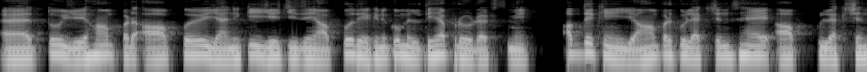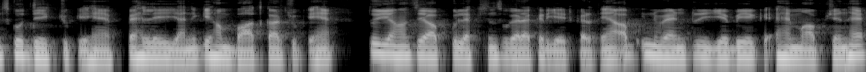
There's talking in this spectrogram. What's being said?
तो यहाँ पर आप, यानी कि ये चीज़ें आपको देखने को मिलती है प्रोडक्ट्स में। अब देखें, यहाँ पर कलेक्शंस हैं, आप कलेक्शंस को देख चुके हैं। पहले यानी कि हम बात कर चुके हैं तो यहाँ से आप कलेक्शंस वगैरह क्रिएट करते हैं। अब इन्वेंट्री ये भी एक अहम ऑप्शन है।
